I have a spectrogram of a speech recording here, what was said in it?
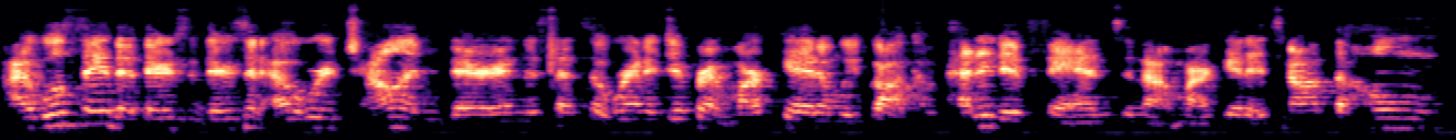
I will say that there's there's an outward challenge there in the sense that we're in a different market and we've got competitive fans in that market. It's not the home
